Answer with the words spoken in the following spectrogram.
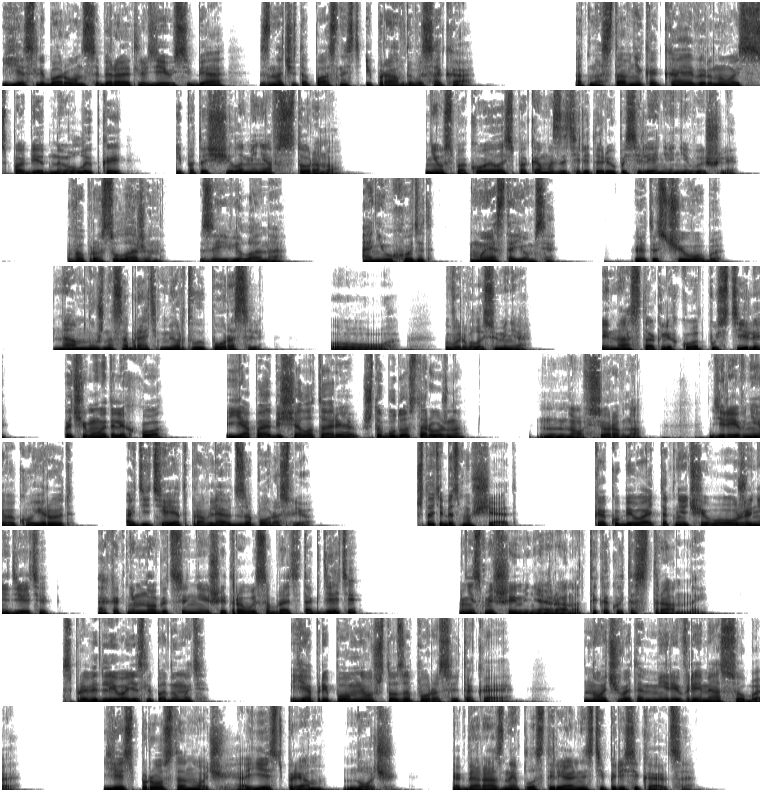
Если барон собирает людей у себя, значит опасность и правда высока. От наставника Кая вернулась с победной улыбкой и потащила меня в сторону. Не успокоилась, пока мы за территорию поселения не вышли. «Вопрос улажен», — заявила она. «Они уходят, мы остаемся». «Это с чего бы?» «Нам нужно собрать мертвую поросль». «Оу», — вырвалось у меня. «И нас так легко отпустили?» «Почему это легко?» «Я пообещала Таре, что буду осторожна», но все равно. Деревни эвакуируют, а детей отправляют за порослью. Что тебя смущает? Как убивать, так ничего, уже не дети. А как немного ценнейшей травы собрать, так дети? Не смеши меня, Рана, ты какой-то странный. Справедливо, если подумать. Я припомнил, что за поросль такая. Ночь в этом мире время особое. Есть просто ночь, а есть прям ночь когда разные пласты реальности пересекаются.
